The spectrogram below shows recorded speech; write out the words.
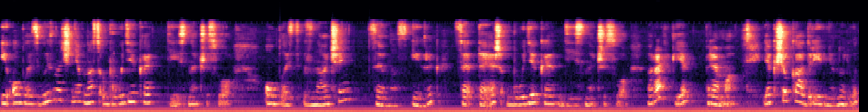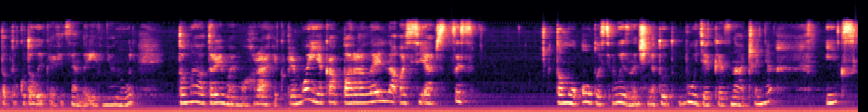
і область визначення в нас будь-яке дійсне число. Область значень це у нас y, це теж будь-яке дійсне число. Графік є пряма. Якщо k дорівнює 0, тобто кутовий коефіцієнт дорівнює 0, то ми отримуємо графік прямої, яка паралельна осі абсцис. Тому область визначення тут будь-яке значення x,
